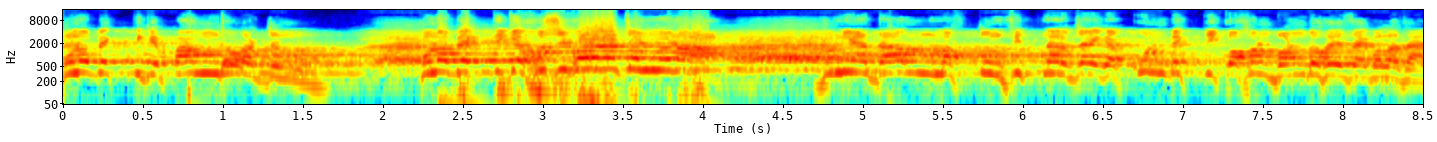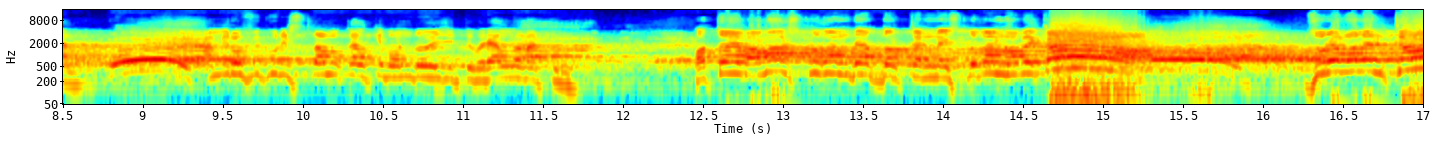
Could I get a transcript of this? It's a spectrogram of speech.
কোনো ব্যক্তিকে পান দেওয়ার জন্য। কোনো ব্যক্তিকে খুশি করার জন্য না। দুনিয়া দারুল মাফতুন ফিতনার জায়গা। কোন ব্যক্তি কখন বন্ধ হয়ে যায় বলা যায় না। আমি রফিকুল ইসলাম কালকে বন্ধ হয়ে যেতে পারি, আল্লাহ না অতএব আমার স্লোগান দেওয়ার দরকার নাই। স্লোগান হবে কা! জোরে বলেন কা!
